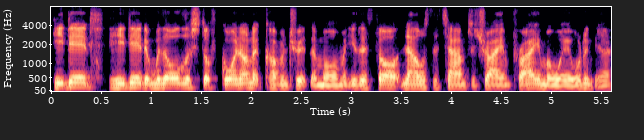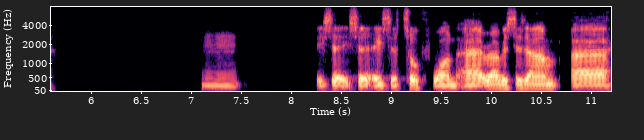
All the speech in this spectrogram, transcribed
He did, he did, and with all the stuff going on at Coventry at the moment, you'd have thought now's the time to try and pry him away, wouldn't you? Mm. It's a, it's a, it's a tough one. Uh, Ravi says, um, uh,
